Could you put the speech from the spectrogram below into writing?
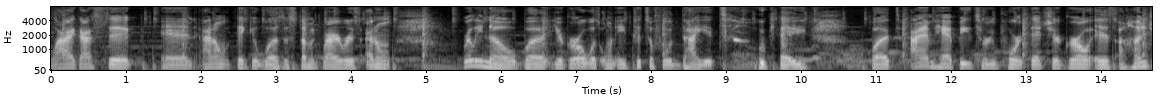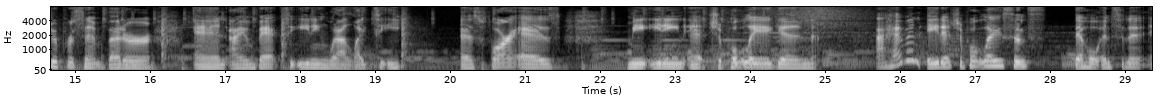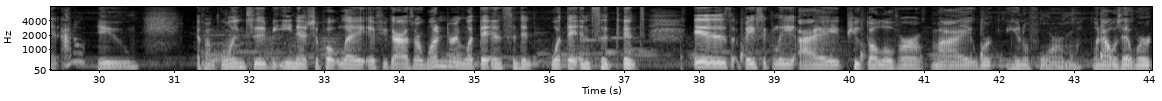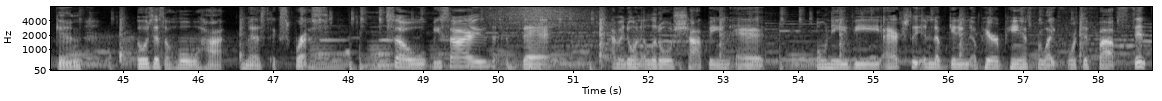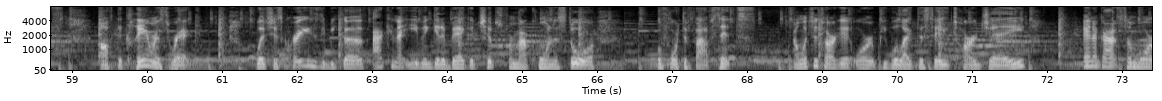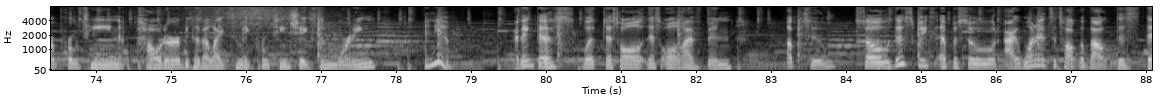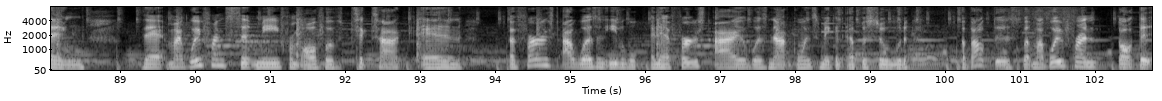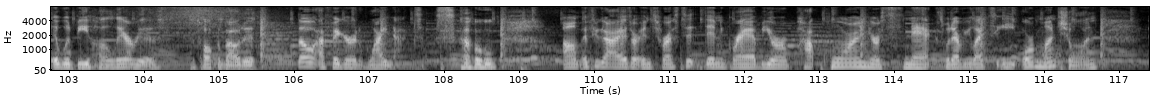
why I got sick, and I don't think it was a stomach virus. I don't really know, but your girl was on a pitiful diet, okay? But I am happy to report that your girl is 100% better and I am back to eating what I like to eat. As far as me eating at Chipotle again, I haven't ate at Chipotle since that whole incident and I don't know if I'm going to be eating at Chipotle. If you guys are wondering what the incident what the incident is, basically I puked all over my work uniform when I was at work and it was just a whole hot mess express. So besides that, I've been doing a little shopping at Old Navy. I actually ended up getting a pair of pants for like four to five cents off the clearance rack which is crazy because I cannot even get a bag of chips from my corner store for four to five cents. I went to Target, or people like to say Tarjay, and I got some more protein powder because I like to make protein shakes in the morning. And yeah, I think that's what that's all that's all I've been up to. So this week's episode, I wanted to talk about this thing that my boyfriend sent me from off of TikTok and at first I wasn't even and at first I was not going to make an episode about this, but my boyfriend thought that it would be hilarious to talk about it. So I figured why not? So um, if you guys are interested, then grab your popcorn, your snacks, whatever you like to eat or munch on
